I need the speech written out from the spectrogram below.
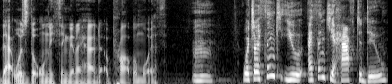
That was the only thing that i had a problem with which I think you I think you have to do,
